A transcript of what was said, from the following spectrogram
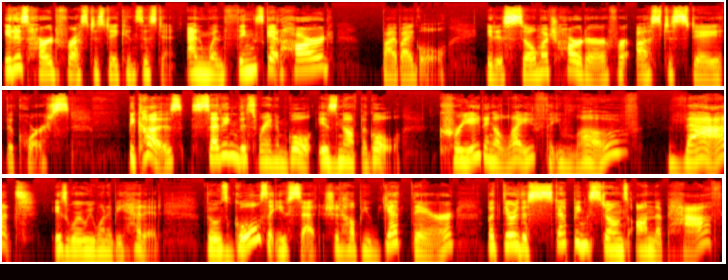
it is hard for us to stay consistent. And when things get hard, bye bye goal it is so much harder for us to stay the course. Because setting this random goal is not the goal. Creating a life that you love, that is where we want to be headed. Those goals that you set should help you get there, but they're the stepping stones on the path.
